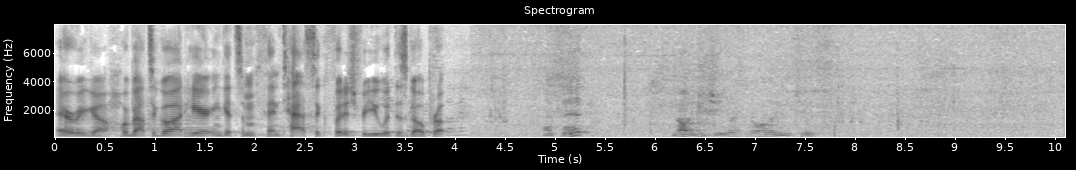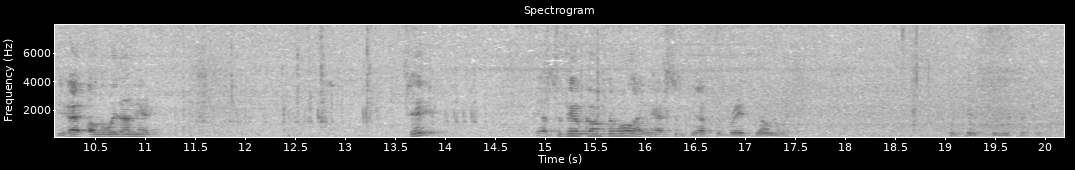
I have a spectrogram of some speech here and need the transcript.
There we go. We're about to go out here and get some fantastic footage for you with this GoPro. That's it? No, you choose. That's the only you choose. You got all the way down here. See? You have to feel comfortable and you have to you have to breathe normally. Put this to the picture.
